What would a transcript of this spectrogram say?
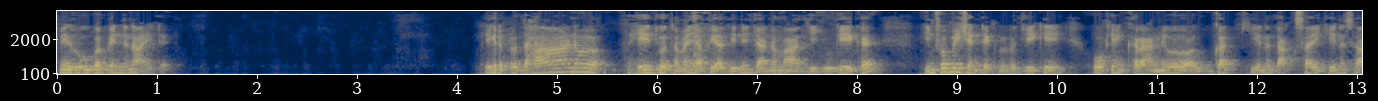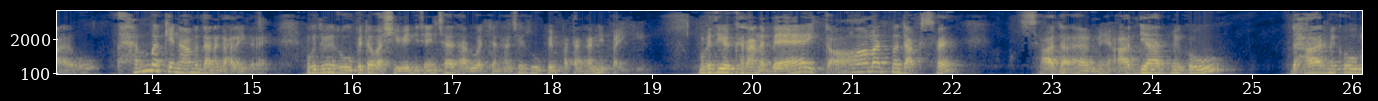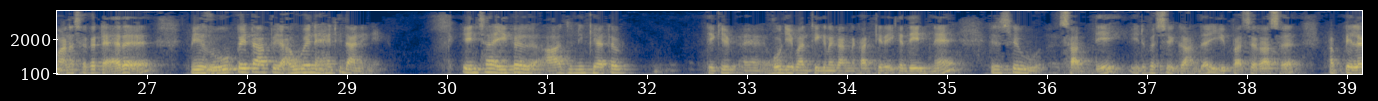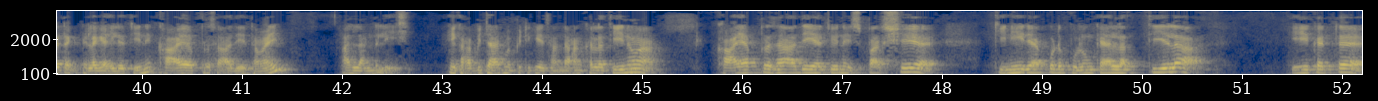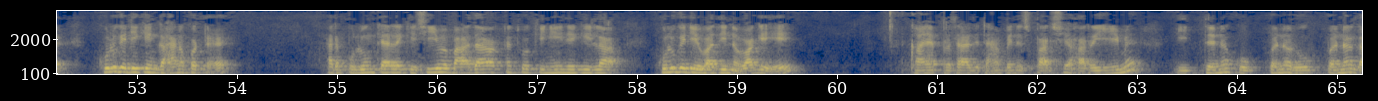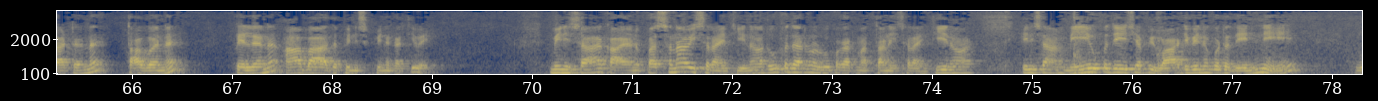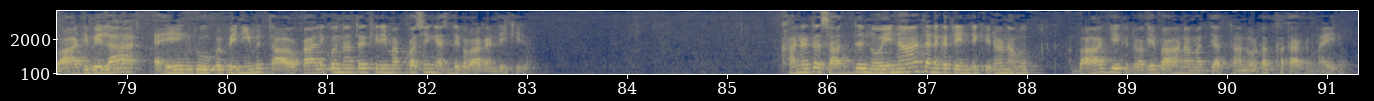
මේ රූප පෙන්වන අයට. ඒකට ප්‍රධානම හේතුව තමයි අපි අදින්නේ ජනමාධ්‍ය යුගයක ইনফර්මේෂන් ටෙක්නොලොජි එකේ ඕකෙන් කරන්නේ උගත් කියන දක්ෂයි කියන හැම කෙනාම දන ගහලා ඉවරයි. මොකද මේ රූපෙට වශී වෙන්න නිසා සාරුවචනහන්සේ රූපෙන් පටන් ගන්න ඉපයි කියන්නේ. මොකද ඒක කරන්න බෑ. ඊටාත්ම දක්ෂ සාදා මේ ආධ්‍යාත්මික වූ ධාර්මික වූ මනසකට ඇර මේ රූපෙට අපි අහුවෙන හැටි දන්නේ නෑ. ඒ නිසා ඒක ආධුනිකයට දෙකේ හොඩිය පන්ති ඉගෙන ගන්න කට්ටියට ඒක දෙන්නේ නැහැ. ඊට සද්දේ ඊට පස්සේ ගඳ ඊට පස්සේ රස අපෙලට පෙළ ගැහිලා තියෙන කාය ප්‍රසාදේ තමයි අල්ලන්න ලේසි. ඒක අභිධර්ම පිටකේ සඳහන් කරලා තියෙනවා කාය ප්‍රසාදයේ ඇති වෙන ස්පර්ශය කිනීරයක් උඩ පුළුන් කැල්ලක් තියලා ඒකට කුළු ගෙඩියකින් ගහනකොට අර පුළුන් කැල්ල කිසිම බාධාවක් නැතුව කිනීරේ කියලා කුළු ගෙඩිය වදින වගේ කාය ප්‍රසාදයට හම්බෙන ස්පර්ශය හරීම ඉද්දන කුප්පන රූපන ඝටන තවන පෙළන ආබාධ පිනිස පින ගතිය වෙයි. මේ නිසා කායනුපස්සනාව ඉස්සරහින් තියෙනවා රූප ධර්ම රූප කර්මත්තාන ඉස්සරහින් තියෙනවා. ඒ නිසා මේ උපදේශය අපි වාඩි වෙනකොට දෙන්නේ වාඩි වෙලා ඇහෙන් රූප පෙනීම తాවකාලිකව නැතර කිරීමක් වශයෙන් ඇස් දෙක වහගන්නයි කියලා. කනට සද්ද නොයනා තැනකට එන්න කියනවා. නමුත් භාග්‍යයකට වගේ භාවනා මධ්‍යස්ථාන වලටත් කතා කරන්න අයිනෝ.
